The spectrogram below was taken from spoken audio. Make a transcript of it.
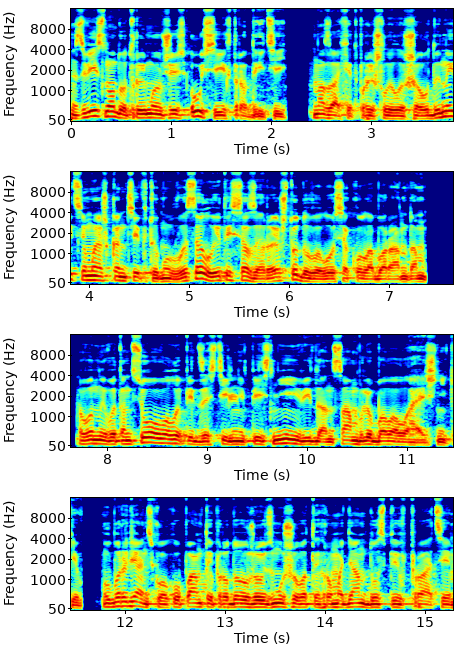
звісно, дотримуючись усіх традицій. На захід прийшли лише одиниці мешканців, тому веселитися за решту довелося колаборантам. Вони витанцьовували під застільні пісні від ансамблю балалаєчників. У Бердянську окупанти продовжують змушувати громадян до співпраці.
